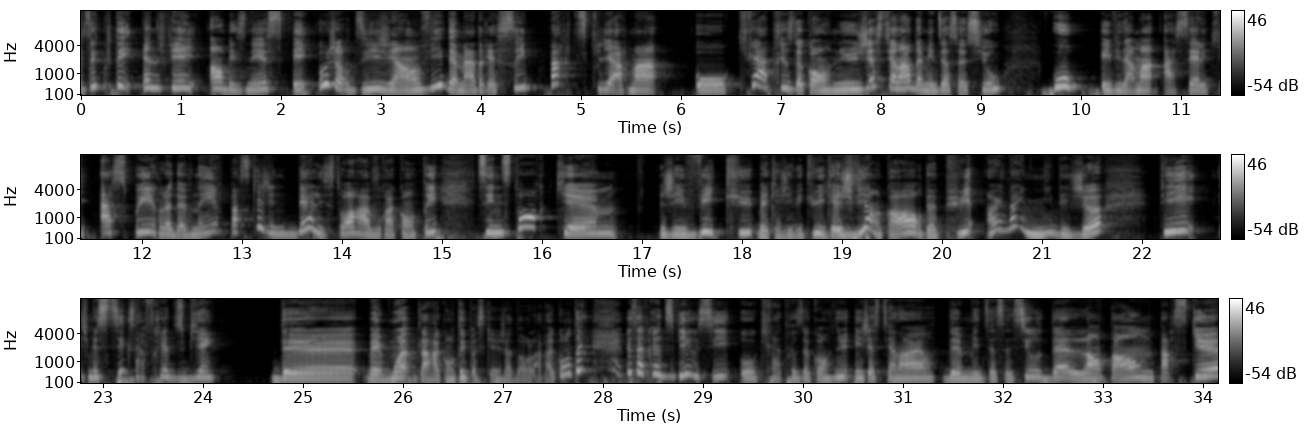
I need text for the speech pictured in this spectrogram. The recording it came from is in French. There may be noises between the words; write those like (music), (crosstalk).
Vous écoutez Une fille en business et aujourd'hui, j'ai envie de m'adresser particulièrement aux créatrices de contenu, gestionnaires de médias sociaux ou évidemment à celles qui aspirent le devenir parce que j'ai une belle histoire à vous raconter. C'est une histoire que hum, j'ai vécue, ben que j'ai vécue et que je vis encore depuis un an et demi déjà. Puis je me suis dit que ça ferait du bien de ben moi de la raconter parce que j'adore la raconter mais ça ferait du bien aussi aux créatrices de contenu et gestionnaires de médias sociaux de l'entendre parce que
